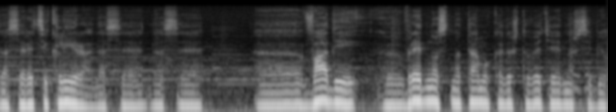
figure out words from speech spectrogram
да се рециклира, да се да се вади вредност на таму каде што веќе еднаш си бил.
